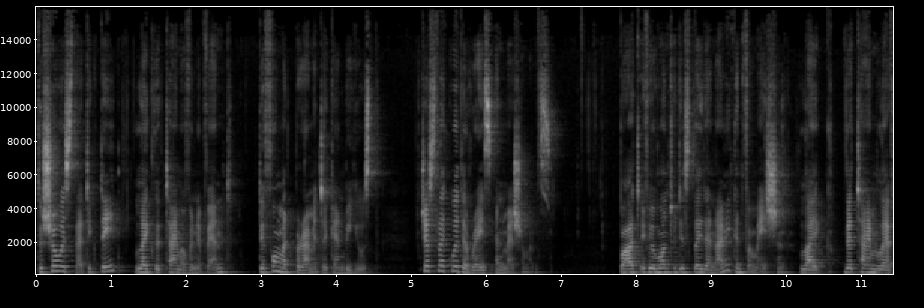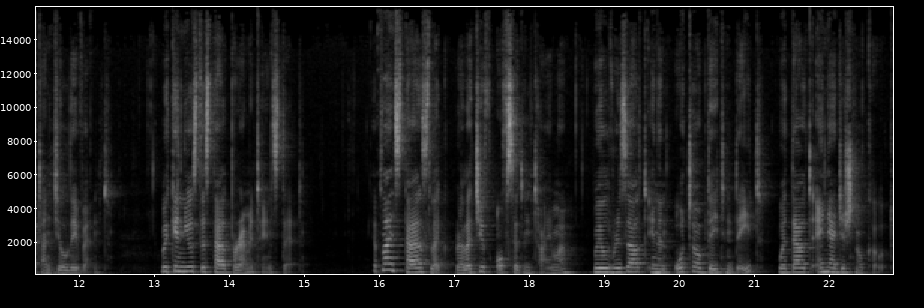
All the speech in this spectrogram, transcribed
To show a static date, like the time of an event, the format parameter can be used, just like with arrays and measurements. But if we want to display dynamic information, like the time left until the event, we can use the style parameter instead. Applying styles like relative, offset, and timer will result in an auto-updating date without any additional code.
